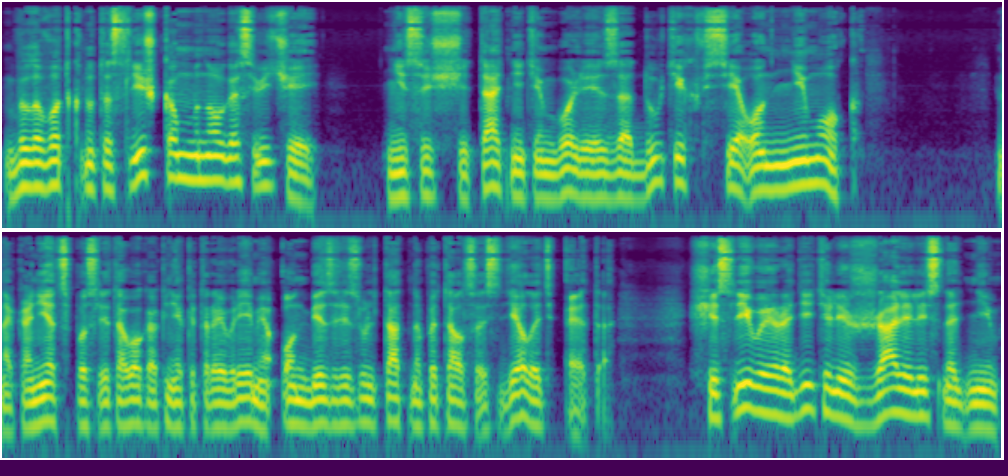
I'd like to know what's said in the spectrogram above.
было воткнуто слишком много свечей. Не сосчитать, ни тем более задуть их все он не мог. Наконец, после того, как некоторое время он безрезультатно пытался сделать это, счастливые родители сжалились над ним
